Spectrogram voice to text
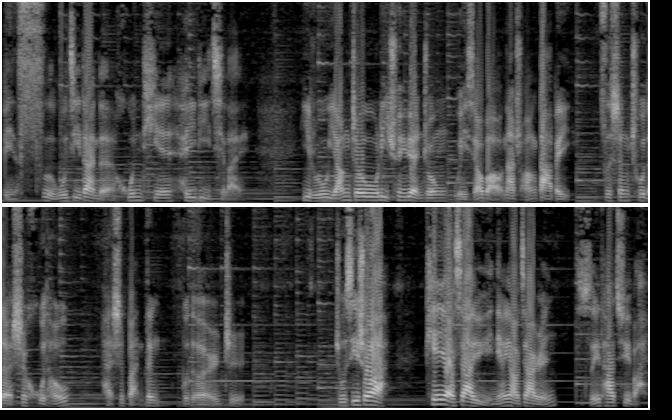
便肆无忌惮地昏天黑地起来。一如扬州丽春院中韦小宝那床大被，滋生出的是虎头还是板凳，不得而知。主席说啊，天要下雨，娘要嫁人，随他去吧。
